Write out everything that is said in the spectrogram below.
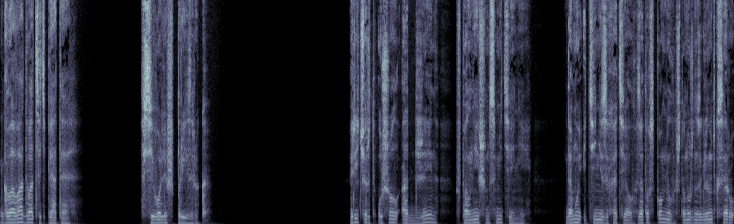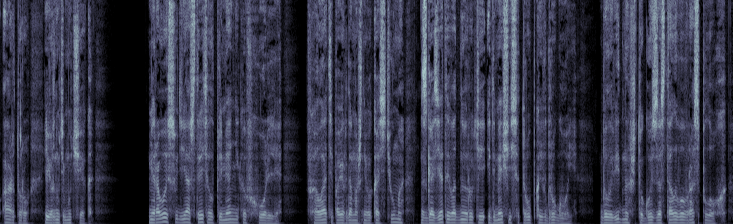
Глава двадцать пятая. Всего лишь призрак. Ричард ушел от Джейн в полнейшем смятении. Домой идти не захотел, зато вспомнил, что нужно заглянуть к сэру Артуру и вернуть ему чек. Мировой судья встретил племянника в холле, в халате поверх домашнего костюма, с газетой в одной руке и дымящейся трубкой в другой. Было видно, что гость застал его врасплох —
